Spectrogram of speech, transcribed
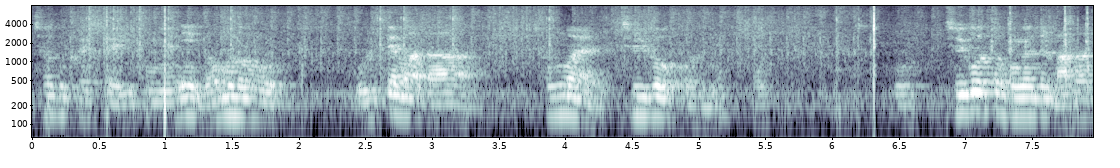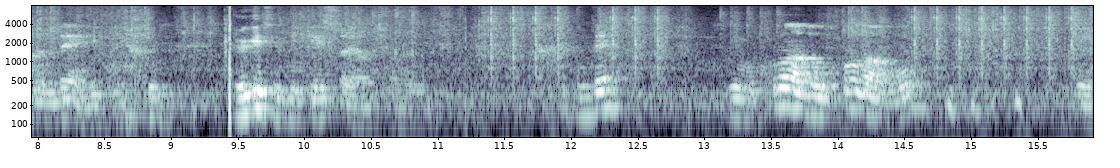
저도 그랬어요. 이 공연이 너무너무 올 때마다 정말 즐거웠거든요. 어, 뭐, 즐거웠던 공연들 많았는데 이 공연은 되게 재밌게 했어요. 저는. 근데 이게 뭐 코로나도 코로나고 예,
